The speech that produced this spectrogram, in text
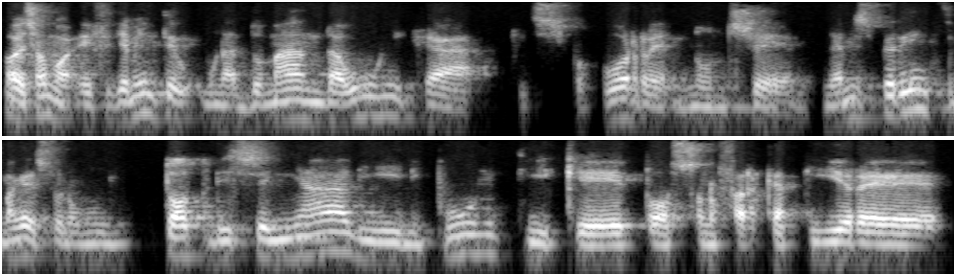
Poi diciamo, effettivamente una domanda unica che ci si può porre non c'è. Nella mia esperienza magari sono un tot di segnali, di punti che possono far capire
